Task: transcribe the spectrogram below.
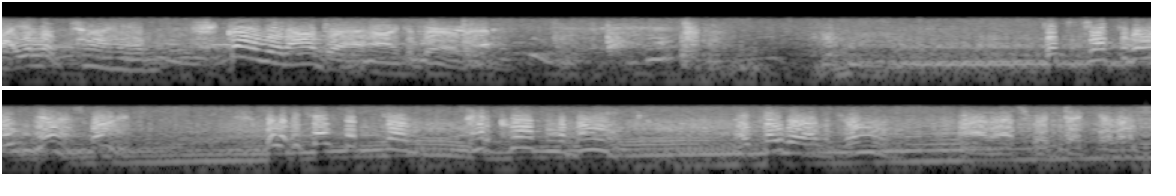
Why, you look tired. Go ahead, I'll drive. No, I can bear that. Get your check today? Yes, fine. Well, it just that um, I had a call from the bank. They say they're overdrawn. Why, that's ridiculous.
